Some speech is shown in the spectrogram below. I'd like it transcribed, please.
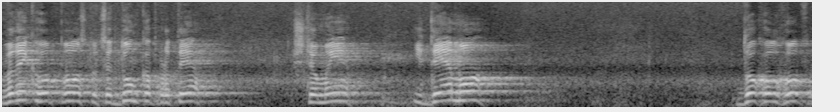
Великого посту, це думка про те, що ми йдемо до Голгофи.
